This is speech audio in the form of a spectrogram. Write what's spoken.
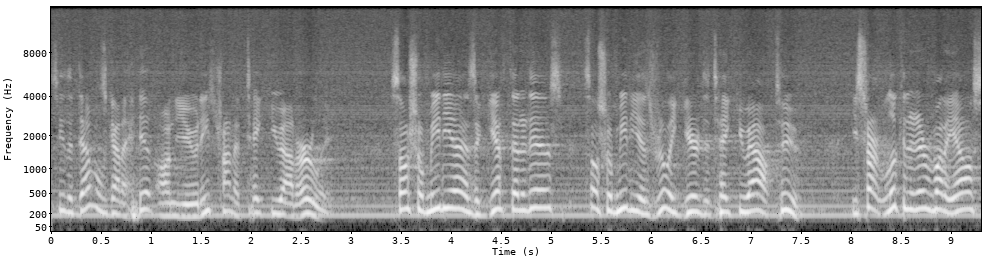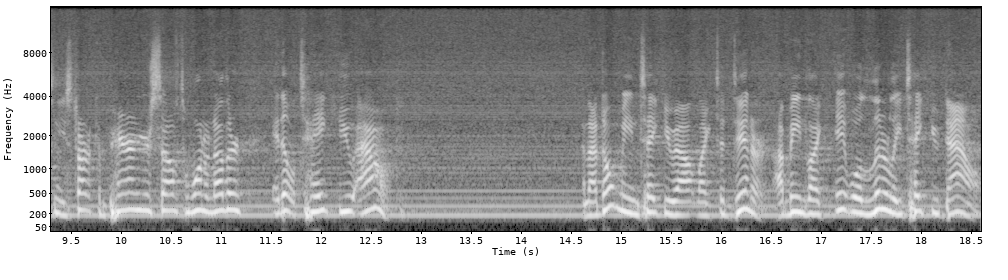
see, the devil's got a hit on you and he's trying to take you out early. Social media, as a gift that it is, social media is really geared to take you out too. You start looking at everybody else and you start comparing yourself to one another, and it'll take you out. And I don't mean take you out like to dinner, I mean like it will literally take you down.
